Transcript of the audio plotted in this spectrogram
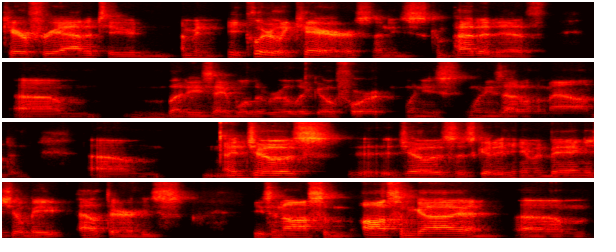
carefree attitude. I mean, he clearly cares and he's competitive, um, but he's able to really go for it when he's when he's out on the mound. And um, and Joe's Joe's as good a human being as you'll meet out there. He's he's an awesome awesome guy, and um,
